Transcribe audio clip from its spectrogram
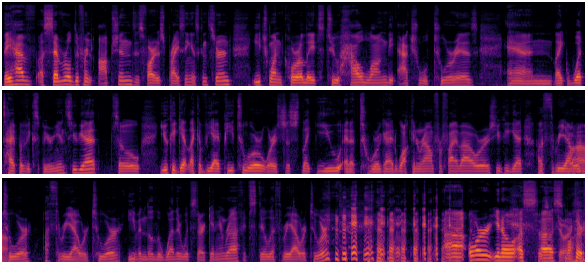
They have uh, several different options as far as pricing is concerned. Each one correlates to how long the actual tour is and like what type of experience you get. So you could get like a VIP tour where it's just like you and a tour guide walking around for five hours. You could get a three hour Wow. tour, a three hour tour. Even though the weather would start getting rough, it's still a three hour tour. uh, or, you know, a, a a smaller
